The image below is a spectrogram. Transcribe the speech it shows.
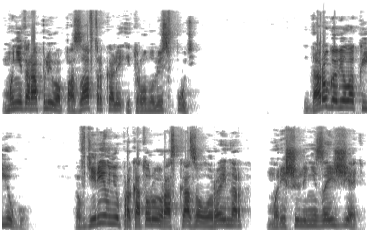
Мы неторопливо позавтракали и тронулись в путь. Дорога вела к югу. В деревню, про которую рассказывал Рейнер, мы решили не заезжать.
